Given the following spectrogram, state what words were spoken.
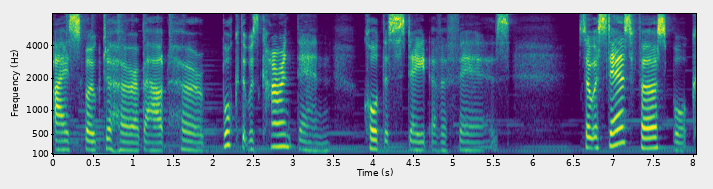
I spoke to her about her book that was current then called The State of Affairs. So Esther's first book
